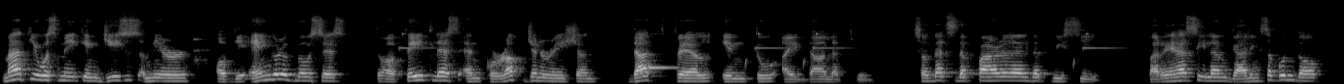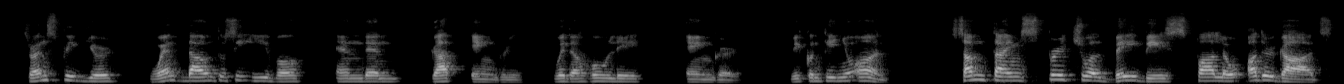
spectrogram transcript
Matthew was making Jesus a mirror of the anger of Moses to a faithless and corrupt generation that fell into idolatry. So that's the parallel that we see. Pareha silang galing sa bundok, transfigured, went down to see evil, and then got angry with a holy anger. We continue on. Sometimes spiritual babies follow other gods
